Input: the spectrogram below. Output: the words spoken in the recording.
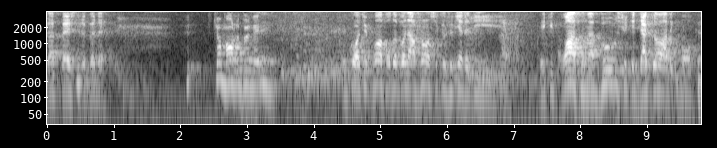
La peste et le bonnet. Comment le bonnet? Et quoi tu prends pour de bon argent ce que je viens de dire? Et tu crois que ma bouche était d'accord avec mon cœur?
